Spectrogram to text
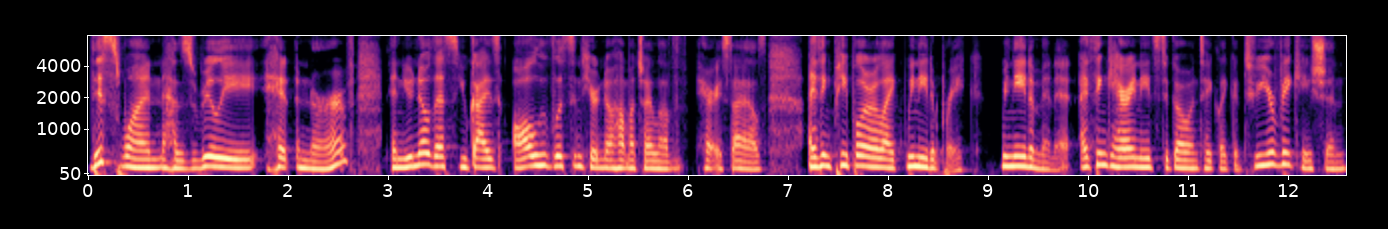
this one has really hit a nerve. And you know this, you guys, all who've listened here know how much I love Harry Styles. I think people are like, we need a break we need a minute. I think Harry needs to go and take like a two year vacation.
